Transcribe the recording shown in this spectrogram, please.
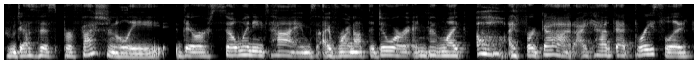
who does this professionally, there are so many times I've run out the door and been like, oh, I forgot I had that bracelet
